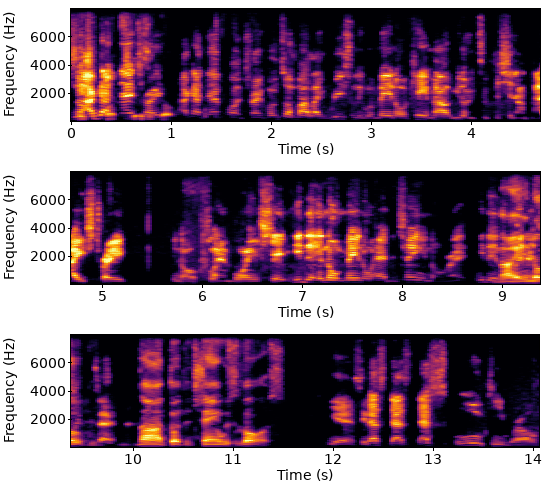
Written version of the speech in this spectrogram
No, I got that Trey. ago. I got that part Trey. But I'm talking about like recently when Maino came out, you know, he took the shit out the ice tray, you know, flamboyant shit. He didn't know Maino had the chain though, right? He didn't know Nah, where you that know, was at. nah, I thought the chain was lost. Yeah, see that's that's that's spooky, bro.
